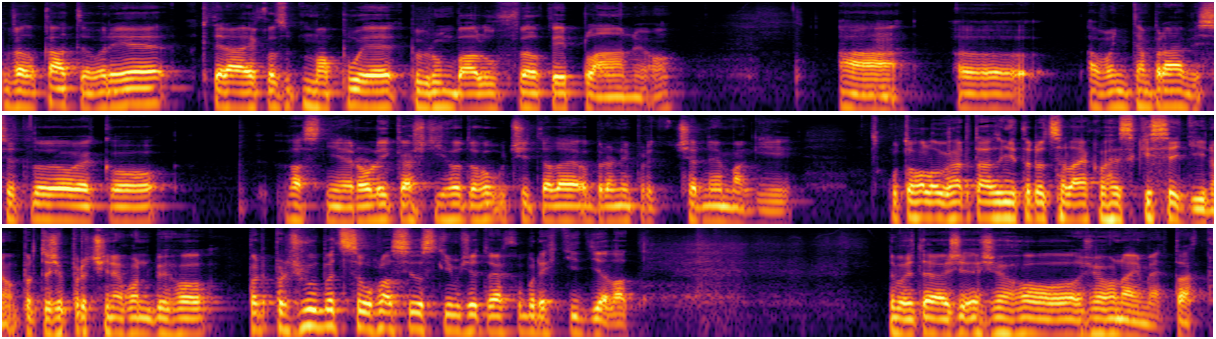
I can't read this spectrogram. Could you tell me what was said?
velká teorie, která jako mapuje Brumbálův velký plán, jo. A, hmm. uh, a oni tam právě vysvětlují jako vlastně roli každého toho učitele obrany proti černé magii u toho Lockharta mě to docela jako hezky sedí, no, protože proč jinak on by ho, pro, proč vůbec souhlasil s tím, že to jako bude chtít dělat? Nebo teda, že, že, ho, že ho najme, tak.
